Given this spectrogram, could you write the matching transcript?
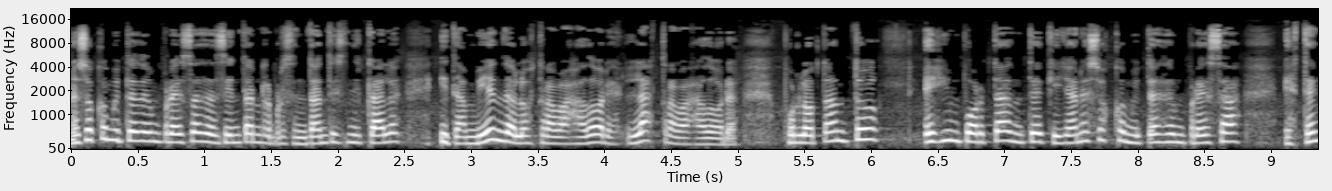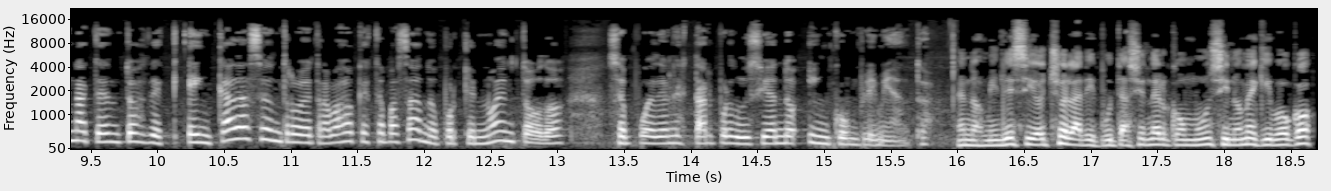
En esos comités de empresa se sientan representantes sindicales y también de los trabajadores, las trabajadoras. Por lo tanto, es importante que ya en esos comités de empresa estén atentos de en cada centro de trabajo que está pasando, porque no en todos se pueden estar produciendo incumplimientos. En 2018 la Diputación del Común, si no me equivoco,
